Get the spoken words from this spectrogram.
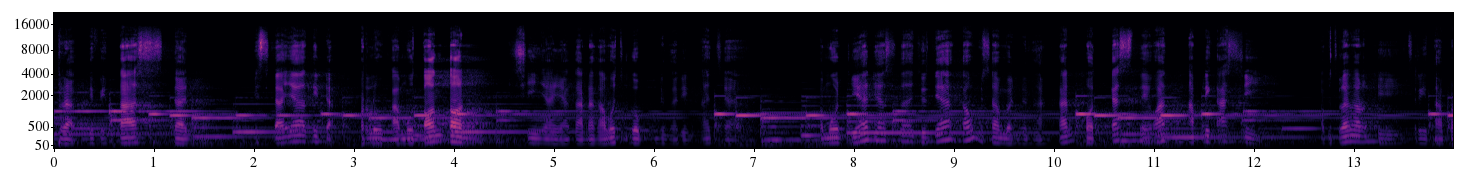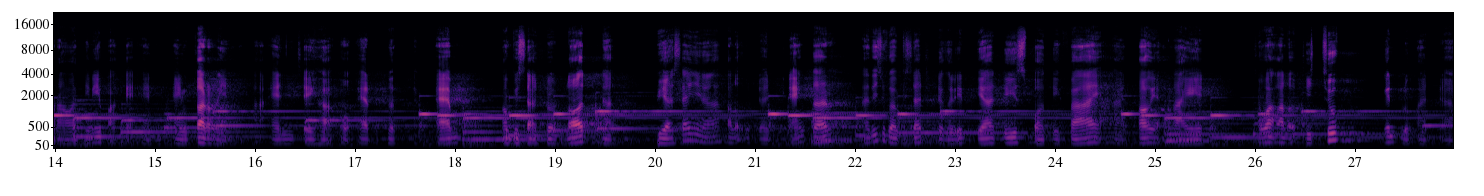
beraktivitas dan istilahnya tidak perlu kamu tonton isinya ya karena kamu cukup dengerin aja. Kemudian yang selanjutnya kamu bisa mendengarkan podcast lewat aplikasi. Kebetulan kalau di cerita perawat ini pakai Anchor ya n c h o r fm kamu bisa download nah biasanya kalau udah di Anchor nanti juga bisa didengerin via di Spotify atau yang lain. Cuma kalau di Juk mungkin belum ada.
